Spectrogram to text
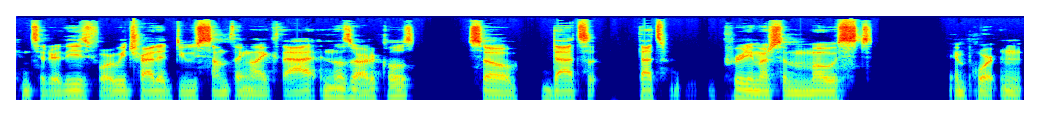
consider these four. We try to do something like that in those articles. So that's that's pretty much the most important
